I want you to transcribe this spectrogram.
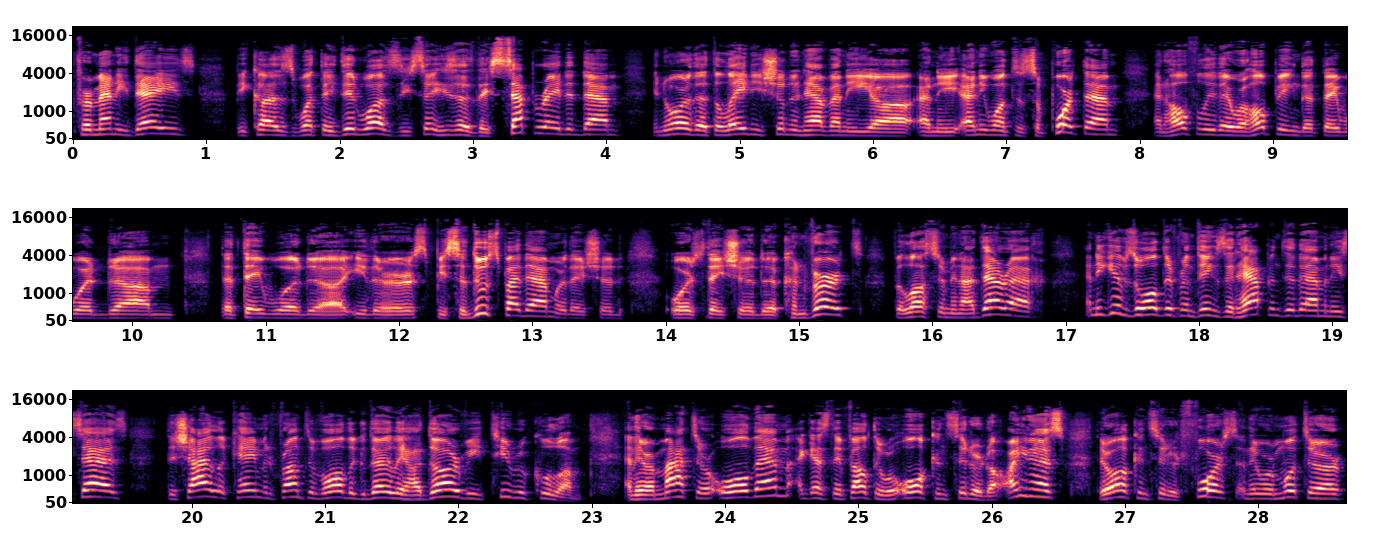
for many days because what they did was he say, he says they separated them in order that the ladies shouldn't have any uh, any anyone to support them and hopefully they were hoping that they would um, that they would uh, either be seduced by them or they should or they should uh, convert and he gives all different things that happened to them, and he says the Shaila came in front of all the Gedali Hadar v'tiru kulam, and they were matter all them. I guess they felt they were all considered a einas, they're all considered force, and they were mutter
